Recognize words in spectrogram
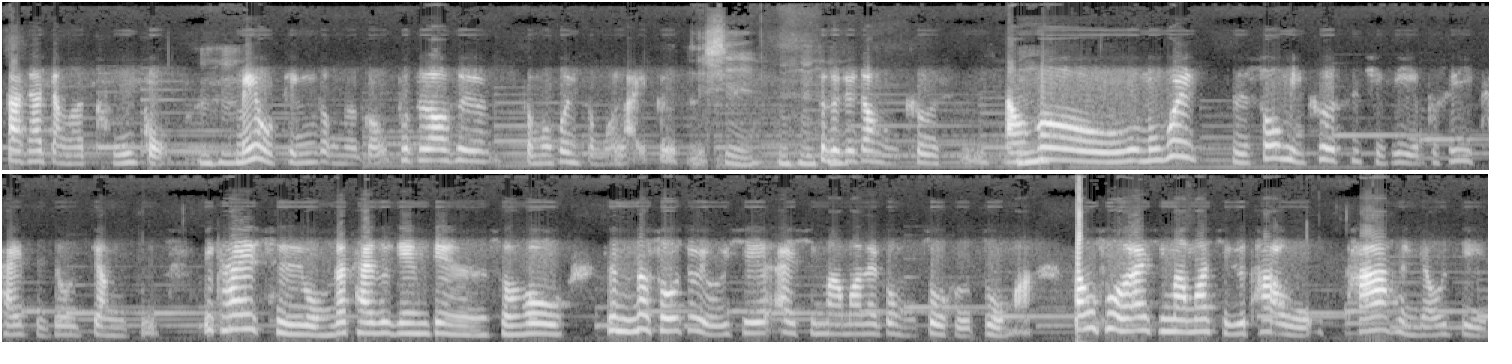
大家讲的土狗，嗯、没有品种的狗，不知道是怎么混怎么来的，是，嗯、这个就叫米克斯。然后我们会只收米克斯，其实也不是一开始就这样子。一开始我们在开这间店的时候，那那时候就有一些爱心妈妈在跟我们做合作嘛。当初的爱心妈妈其实怕我，她很了解。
